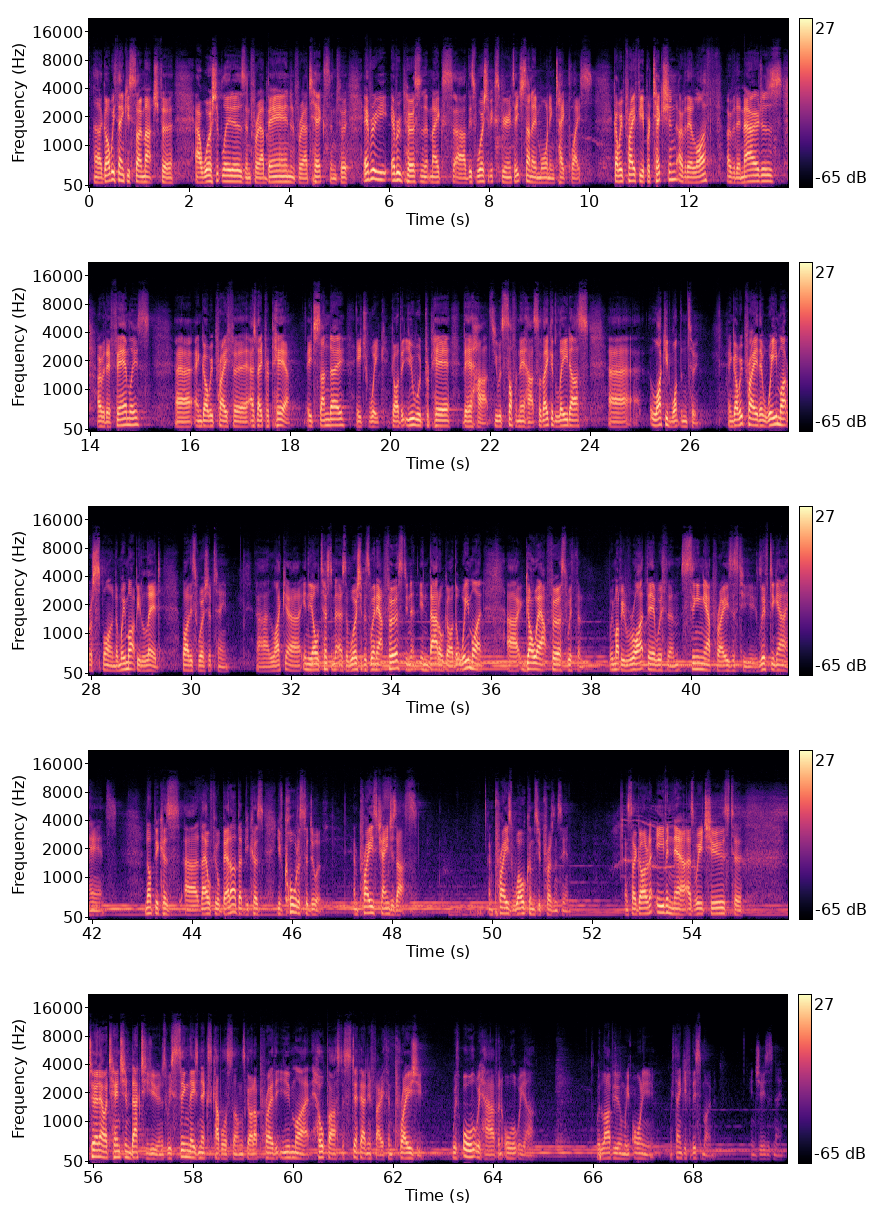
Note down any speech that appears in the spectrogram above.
Uh, God, we thank you so much for our worship leaders and for our band and for our techs and for every, every person that makes uh, this worship experience each Sunday morning take place. God, we pray for your protection over their life, over their marriages, over their families. Uh, and God, we pray for as they prepare each Sunday, each week, God, that you would prepare their hearts, you would soften their hearts so they could lead us uh, like you'd want them to. And God, we pray that we might respond and we might be led by this worship team. Uh, like uh, in the Old Testament, as the worshippers went out first in, in battle, God, that we might uh, go out first with them. We might be right there with them, singing our praises to you, lifting our hands, not because uh, they'll feel better, but because you've called us to do it. And praise changes us, and praise welcomes your presence in. And so, God, even now, as we choose to turn our attention back to you. And as we sing these next couple of songs, God, I pray that you might help us to step out in faith and praise you with all that we have and all that we are. We love you and we honour you. We thank you for this moment. In Jesus' name.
